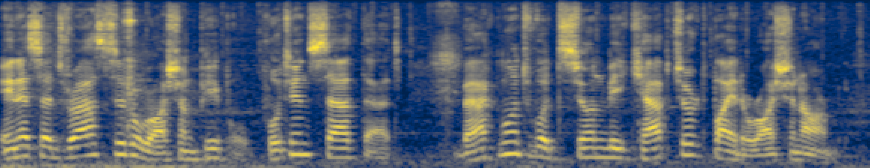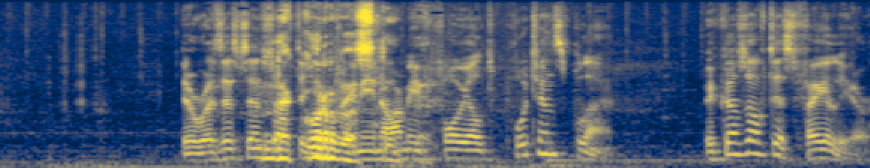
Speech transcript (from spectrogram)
In his address to the Russian people, Putin said that Bakhmut would soon be captured by the Russian army. The resistance of the Ukrainian army foiled Putin's plan. Because of this failure,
